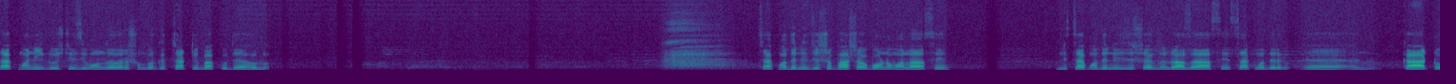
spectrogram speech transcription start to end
চাকমা নৃগোষ্ঠীর জীবনযাত্রা সম্পর্কে চারটি বাক্য দেওয়া হলো। চাকমাদের নিজস্ব ভাষা ও বর্ণমালা আছে। চাকমাদের নিজস্ব একজন রাজা আছে। চাকমাদের কাঠ ও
